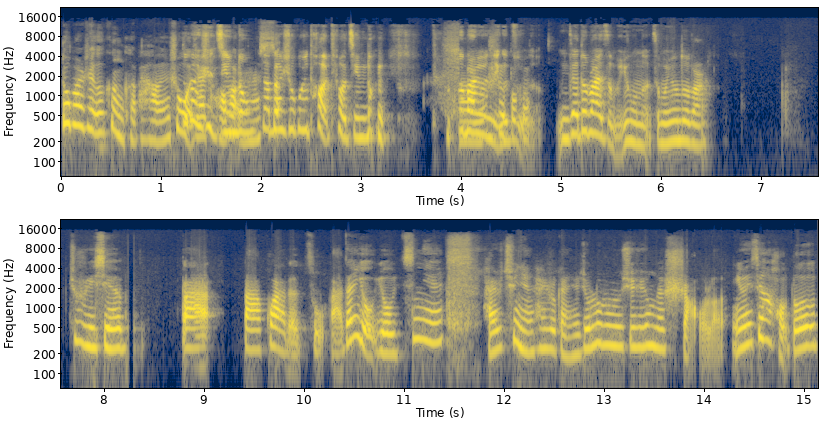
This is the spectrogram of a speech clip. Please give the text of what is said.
豆瓣这个更可怕，好像是我在是京东，豆瓣是会跳跳京东。豆瓣用哪个组的？你在豆瓣怎么用的？怎么用豆瓣？就是一些八八卦的组吧，但有有今年还是去年开始，感觉就陆陆续续用的少了，因为现在好多。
